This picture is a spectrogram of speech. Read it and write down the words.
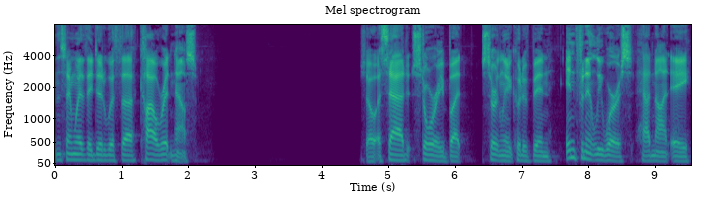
in the same way that they did with uh, Kyle Rittenhouse. So, a sad story, but certainly it could have been infinitely worse had not a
